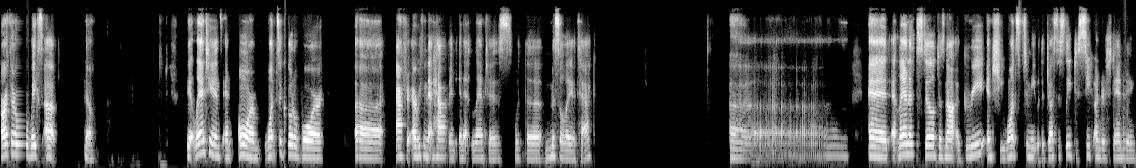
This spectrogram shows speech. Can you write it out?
Arthur wakes up. No. The Atlanteans and Orm want to go to war uh, after everything that happened in Atlantis with the Missile attack. Uh, and Atlantis still does not agree, and she wants to meet with the Justice League to seek understanding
